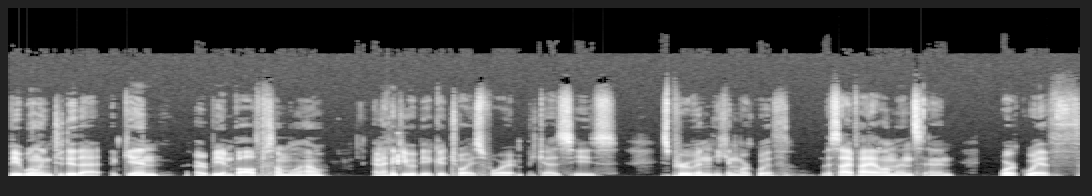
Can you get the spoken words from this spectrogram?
be willing to do that again or be involved somehow. And I think he would be a good choice for it because he's, he's proven he can work with the sci-fi elements and work with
